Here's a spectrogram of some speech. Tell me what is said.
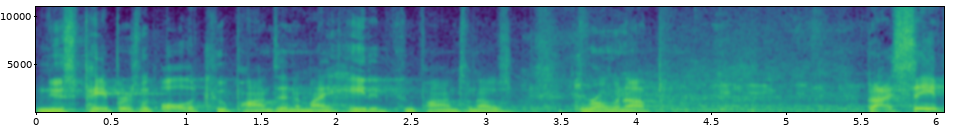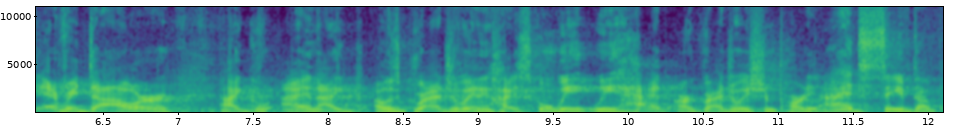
newspapers with all the coupons in them. I hated coupons when I was growing up. But I saved every dollar. I, and I, I was graduating high school. We, we had our graduation party. I had saved up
